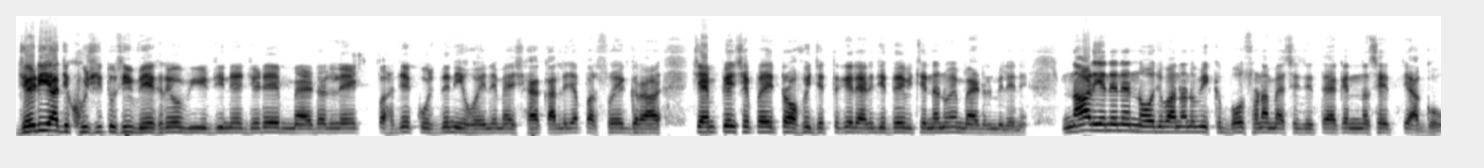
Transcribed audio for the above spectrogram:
ਜਿਹੜੀ ਅੱਜ ਖੁਸ਼ੀ ਤੁਸੀਂ ਵੇਖ ਰਹੇ ਹੋ ਵੀਰ ਜੀ ਨੇ, ਜਿਹੜੇ ਮੈਡਲ ਨੇ, ਹਜੇ ਕੁਝ ਦਿਨ ਹੀ ਹੋਏ ਨੇ, ਮੈਂ ਸ਼ਾਇਦ ਕੱਲ੍ਹ ਜਾਂ ਪਰਸੋਂ ਇਹ ਗਰਾ ਚੈਂਪੀਅਨਸ਼ਿਪ ਦੀ ਟਰੋਫੀ ਜਿੱਤ ਕੇ ਲੈਣੀ ਜਿਹਦੇ ਵਿੱਚ ਇਹਨਾਂ ਨੂੰ ਇਹ ਮੈਡਲ ਮਿਲੇ ਨੇ। ਨਾਲ ਹੀ ਇਹਨਾਂ ਨੇ ਨੌਜਵਾਨਾਂ ਨੂੰ ਵੀ ਇੱਕ ਬਹੁਤ ਸੋਹਣਾ ਮੈਸੇਜ ਦਿੱਤਾ ਹੈ ਕਿ ਨਸ਼ੇ ਤਿਆਗੋ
